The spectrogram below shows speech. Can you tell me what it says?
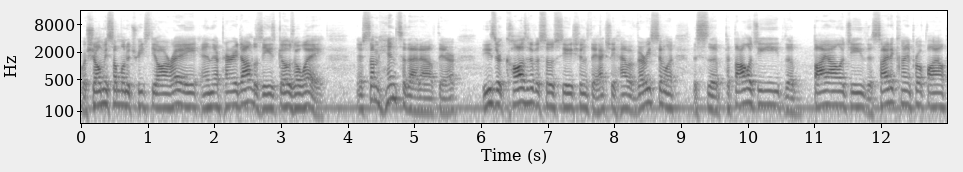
Or show me someone who treats the RA and their periodontal disease goes away. There's some hints of that out there, these are causative associations. They actually have a very similar, this the pathology, the biology, the cytokine profile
